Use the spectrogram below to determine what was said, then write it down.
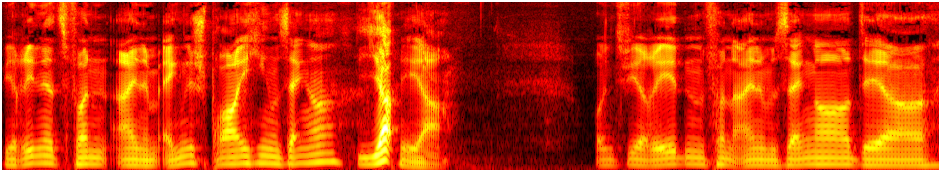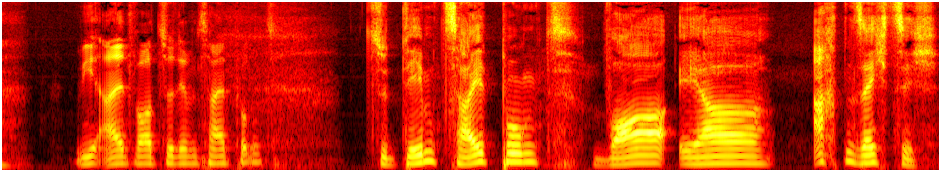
Wir reden jetzt von einem englischsprachigen Sänger. Ja, Ja. Und wir reden von einem Sänger, der wie alt war zu dem Zeitpunkt? zu dem Zeitpunkt war er 68.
